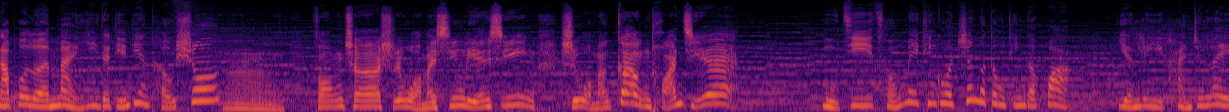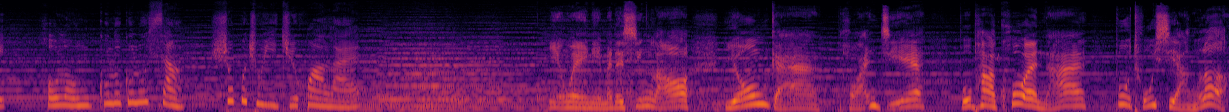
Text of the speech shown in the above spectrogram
拿破仑满意的点点头说：“嗯，风车使我们心连心，使我们更团结。”母鸡从没听过这么动听的话，眼里含着泪，喉咙咕噜咕噜响，说不出一句话来。因为你们的辛劳、勇敢、团结，不怕困难，不图享乐，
